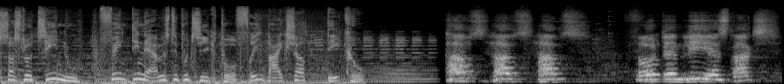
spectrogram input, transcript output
Så slå til nu. Find din nærmeste butik på FriBikeShop.dk Haps, haps, haps. Få dem lige straks.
